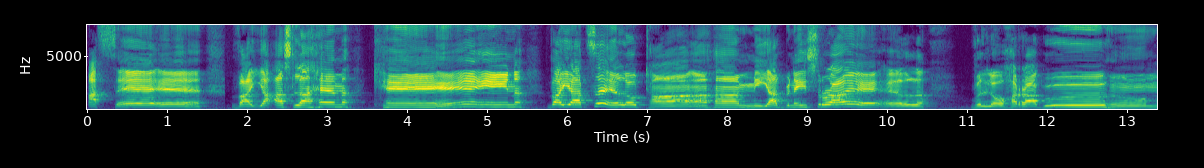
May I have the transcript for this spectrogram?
עשה. ויעש להם כן ויצל אותם מיד בני ישראל ולא הרגום.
